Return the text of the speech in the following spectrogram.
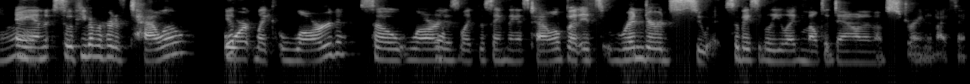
Oh. and so if you've ever heard of tallow yep. or like lard so lard is like the same thing as tallow but it's rendered suet. So basically you like melt it down and then strain it i think.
